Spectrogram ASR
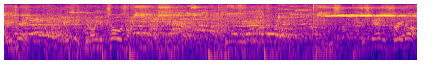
AJ, AJ, get on your toes defense. Just, just standing straight up.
